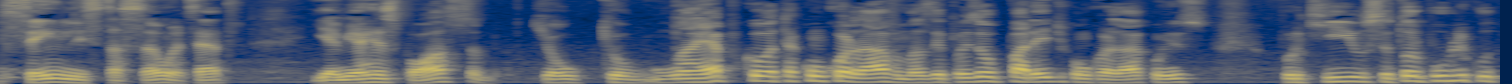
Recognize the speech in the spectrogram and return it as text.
sem licitação, etc. E a minha resposta, que eu, que eu, uma época eu até concordava, mas depois eu parei de concordar com isso, porque o setor público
